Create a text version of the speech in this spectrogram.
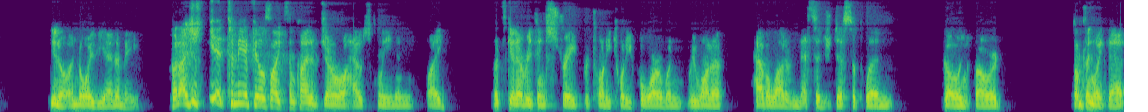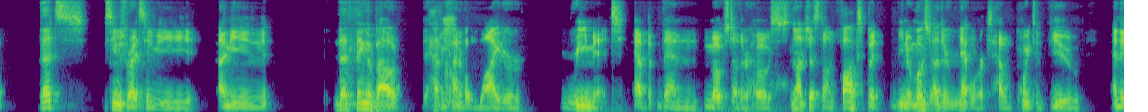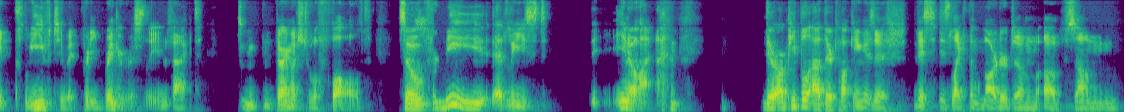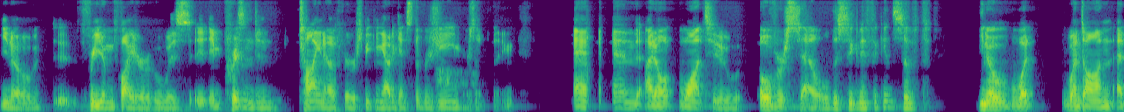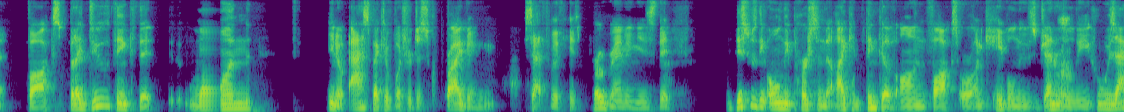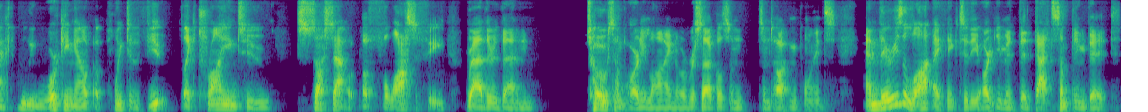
you know, annoy the enemy. But I just, yeah, to me, it feels like some kind of general house cleaning. Like, let's get everything straight for 2024 when we want to have a lot of message discipline going forward. Something like that. That seems right to me. I mean, the thing about having kind of a wider remit than most other hosts, not just on Fox, but you know, most other networks have a point of view and they cleave to it pretty rigorously. In fact, very much to a fault. So for me, at least, you know, I, there are people out there talking as if this is like the martyrdom of some, you know, freedom fighter who was imprisoned in China for speaking out against the regime or something. And and I don't want to oversell the significance of, you know, what went on at Fox, but I do think that one you know aspect of what you're describing, Seth, with his programming is that this was the only person that I can think of on Fox or on cable news generally who was actually working out a point of view, like trying to suss out a philosophy rather than toe some party line or recycle some some talking points. And there is a lot, I think, to the argument that that's something that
